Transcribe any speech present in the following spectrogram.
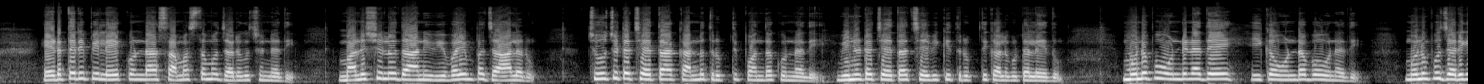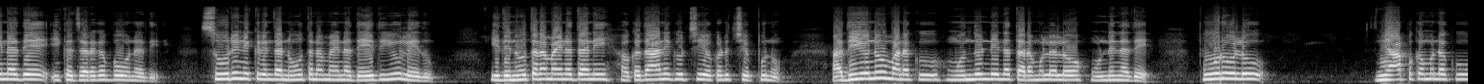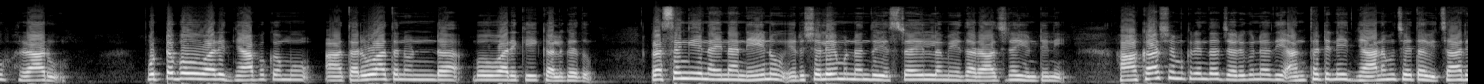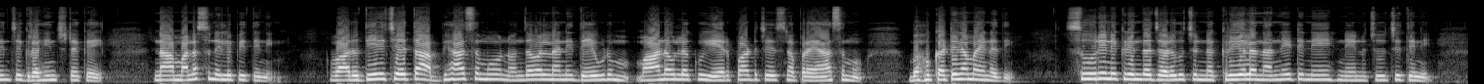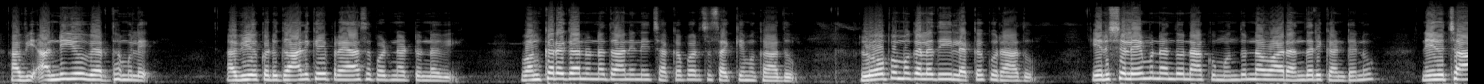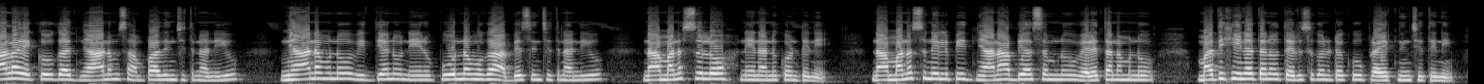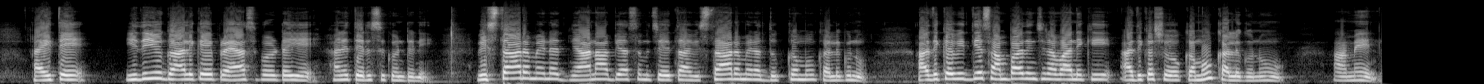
ఎడతెరిపి లేకుండా సమస్తము జరుగుచున్నది. మనుషులు దాని వివరింపజాలరు చూచుట చేత కన్ను తృప్తి పొందకున్నది. వినుట చేత చెవికి తృప్తి కలుగుటలేదు మునుపు ఉండినదే ఇక ఉండబోవునది. మునుపు జరిగినదే ఇక జరగబోవునది. సూర్యుని క్రింద నూతనమైన దేదియూ లేదు. ఇది నూతనమైనదని ఒకదాని గురించి ఒకడు చెప్పును. అదియును మనకు ముందుండిన తరములలో ఉండినదే. పూర్వులు జ్ఞాపకమునకు రారు. పుట్టబోవు వారి జ్ఞాపకము ఆ తరువాత నుండబో వారికి కలగదు. ప్రసంగినైనా నేను ఎరుషలేమునందు ఇస్రాయిల్ల మీద రాజునయుంటిని ఇంటిని ఆకాశం క్రింద జరుగునది అంతటినీ జ్ఞానము చేత విచారించి గ్రహించుటకై నా మనసు నిలిపి తిని. వారు దీని చేత అభ్యాసము నొందవలనని దేవుడు మానవులకు ఏర్పాటు చేసిన ప్రయాసము బహు కఠినమైనది సూర్యుని క్రింద జరుగుచున్న క్రియలనన్నిటినీ నేను చూచి తిని అవి అన్నియూ వ్యర్థములే. అవి ఒకడు గాలికై ప్రయాసపడినట్టున్నవి. వంకరగానున్న దానిని చక్కపరచ సఖ్యము కాదు. లోపము గలది లెక్కకు రాదు. ఎరుషలేమునందు నాకు ముందున్న వారందరికంటేను నేను చాలా ఎక్కువగా జ్ఞానం సంపాదించితననియు జ్ఞానమును విద్యను నేను పూర్ణముగా అభ్యసించితననియు నా మనస్సులో నేను అనుకొంటిని నా మనస్సు నిలిపి జ్ఞానాభ్యాసమును వెరతనమును మతిహీనతను తెలుసుకొనుటకు ప్రయత్నించి తిని అయితే ఇదియు గాలికై ప్రయాసపడుటయే అని తెలుసుకుంటుని. విస్తారమైన జ్ఞానాభ్యాసము చేత విస్తారమైన దుఃఖము కలుగును. అధిక విద్య సంపాదించిన వానికి అధిక శోకము కలుగును. ఆమెన్.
